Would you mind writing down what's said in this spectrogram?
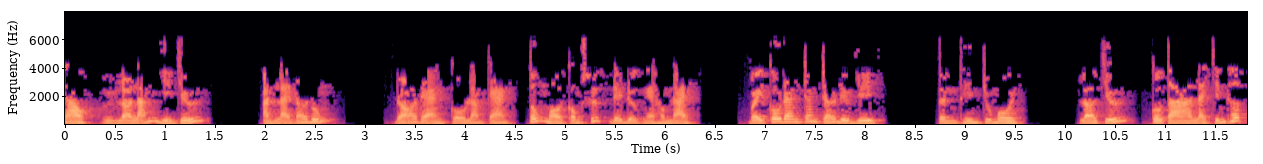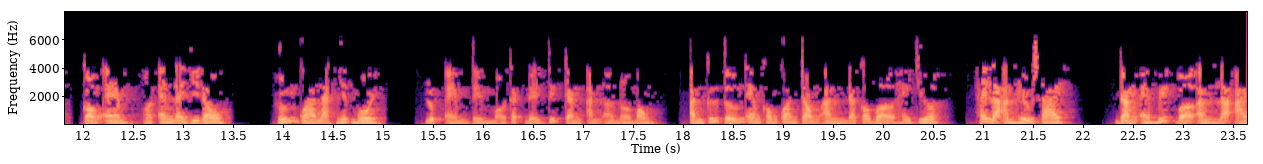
sao, lo lắng gì chứ? Anh lại nói đúng. Rõ ràng cô làm càng, tốn mọi công sức để được ngày hôm nay. Vậy cô đang trăn trở điều gì? Tịnh Thiên chu môi. Lo chứ, cô ta là chính thức, còn em, ờ, em là gì đâu? Hướng qua lạc nhếch môi. Lúc em tìm mọi cách để tiếp cận anh ở nội mông, anh cứ tưởng em không quan trọng anh đã có vợ hay chưa? Hay là anh hiểu sai? Rằng em biết vợ anh là ai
